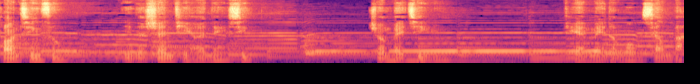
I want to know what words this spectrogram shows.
放轻松你的身体和内心，准备进入甜美的梦乡吧。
